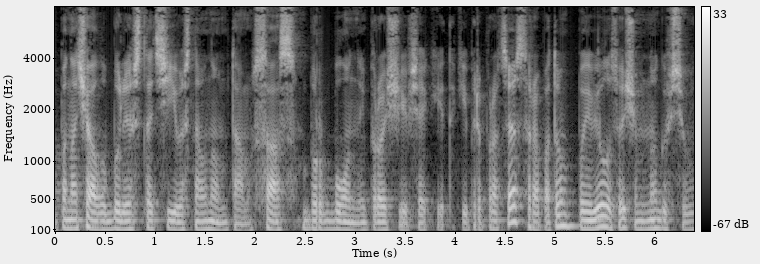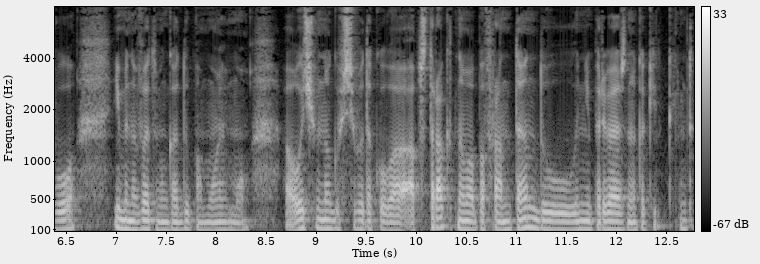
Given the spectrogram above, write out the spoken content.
поначалу были статьи в основном там SAS, Бурбон и прочие всякие такие препроцессоры, а потом появилось очень много всего, именно в этом году, по-моему, а, очень много всего такого абстрактного по фронтенду, не привязанного к каким-то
